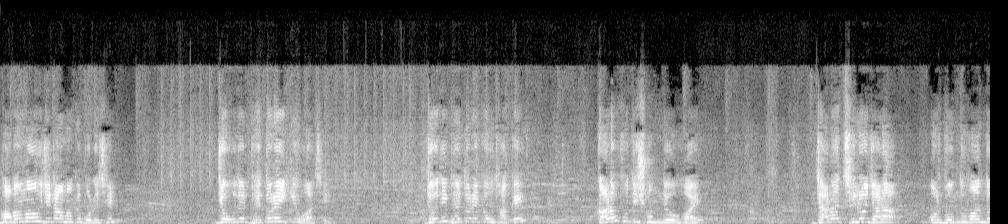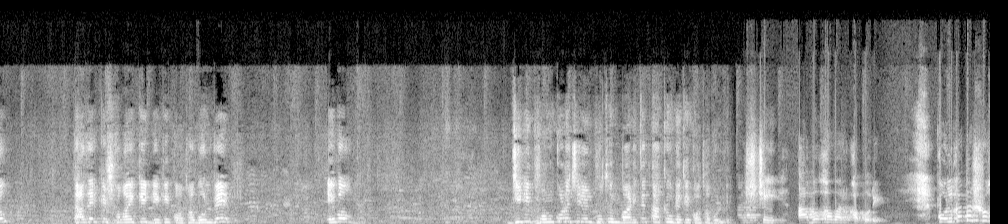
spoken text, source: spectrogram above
বাবা মাও যেটা আমাকে বলেছেন, যে ওদের ভেতরেই কেউ আছে। যদি ভেতরে কেউ থাকে, কারও প্রতি সন্দেহ হয়, যারা ছিল, যারা ওর বন্ধু বান্ধব তাদেরকে সবাইকে ডেকে কথা বলবে এবং যিনি ফোন করেছিলেন প্রথম বাড়িতে, তাকেও ডেকে কথা বলবে। আসছি আবহাওয়ার খবরে। কলকাতা সহ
